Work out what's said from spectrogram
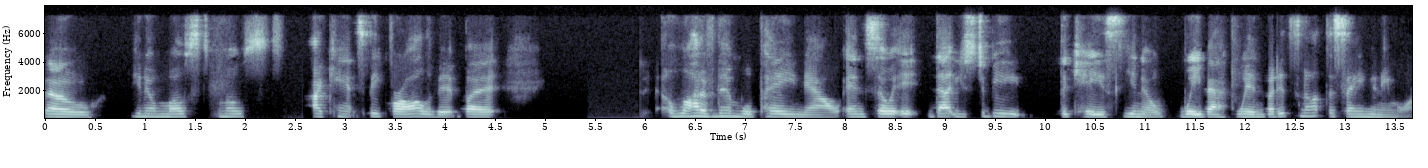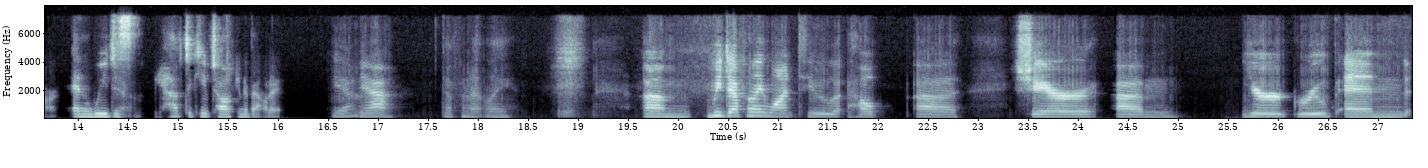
So, you know, most most I can't speak for all of it, but a lot of them will pay now. And so it that used to be the case, you know, way back when, but it's not the same anymore. And we just yeah. we have to keep talking about it. Yeah. Yeah, definitely. Um, we definitely want to help uh, share um, your group and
